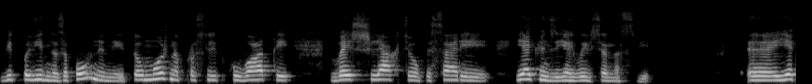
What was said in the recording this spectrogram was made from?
відповідно заповнений, то можна прослідкувати весь шлях цього писарії, як він з'явився на світ. Е, Як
